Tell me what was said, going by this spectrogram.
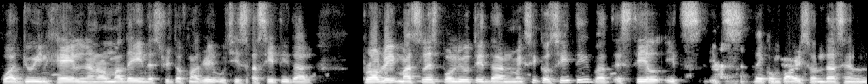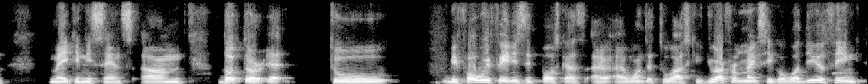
what you inhale in a normal day in the street of Madrid, which is a city that probably much less polluted than Mexico City, but still, it's it's the comparison doesn't make any sense. Um, doctor, uh, to before we finish the podcast, I, I wanted to ask you: You are from Mexico. What do you think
